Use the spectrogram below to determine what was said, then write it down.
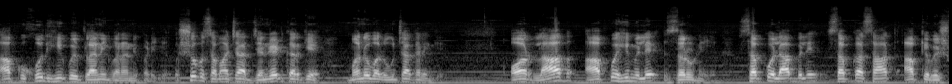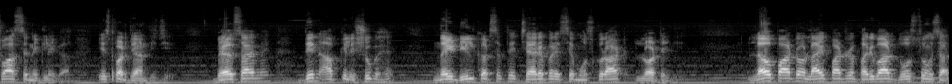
आपको खुद ही कोई प्लानिंग बनानी पड़ेगी। शुभ समाचार जनरेट करके मनोबल ऊँचा करेंगे। और लाभ आपको ही मिले, ज़रूर नहीं है। सबको लाभ मिले, सबका साथ आपके विश्वास से निकलेगा। इस पर ध्यान दीजिए। व्यवसाय में दिन आपके लिए शुभ है। नई डील कर सकते हैं, चेहरे पर इससे मुस्कुराहट लौटेगी। लव पार्टनर लाइफ पार्टनर परिवार, दोस्तों के साथ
